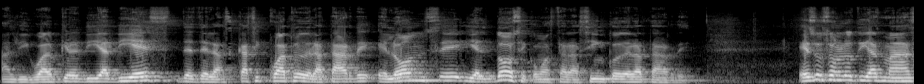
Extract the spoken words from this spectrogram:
al igual que el día 10 desde las casi 4 de la tarde, el 11 y el 12 como hasta las 5 de la tarde. Esos son los días más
